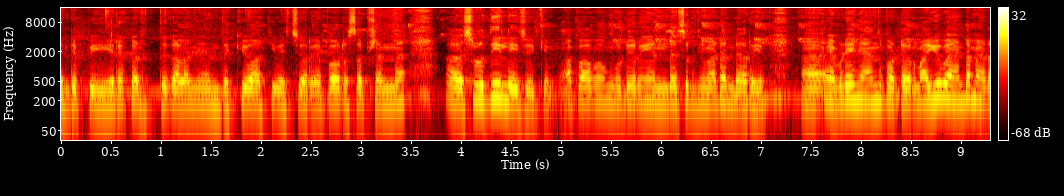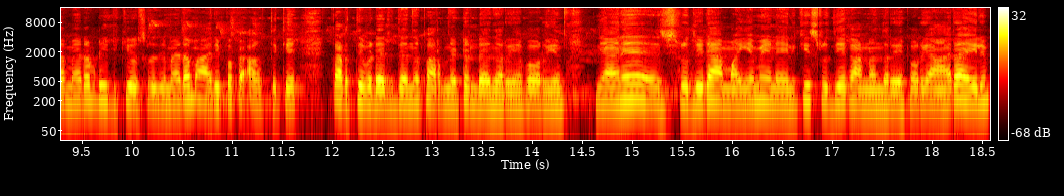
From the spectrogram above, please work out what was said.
എന്റെ പേരൊക്കെ എടുത്ത് കളഞ്ഞ് എന്തൊക്കെയോ ആക്കി വെച്ചു പറയും. അപ്പോൾ റിസപ്ഷനിൽ ശ്രുതിയില്ലേ ചോദിക്കും. അപ്പോൾ അവൻ ഇങ്ങോട്ട് അറിയാം എന്റെ ശ്രുതി മേഡം എന്റെ അറിയും എവിടെ? ഞാനൊന്ന് പോട്ടെ പറയുമ്പോൾ അയ്യോ വേണ്ട മേഡം. മേഡം ഇവിടെ ഇരിക്കുമോ ശ്രുതി മേഡം ആരും ഇപ്പോൾ അകത്തേക്ക് കടത്തി വിടരുതെന്ന് പറഞ്ഞിട്ടുണ്ടെന്ന് പറയും. അപ്പോൾ പറയും ഞാൻ ശ്രുതിയുടെ അമ്മയമ്മയാണ് എനിക്ക് ശ്രുതിയെ കാണണമെന്ന് പറയും. അപ്പോൾ പറയും ആരായാലും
